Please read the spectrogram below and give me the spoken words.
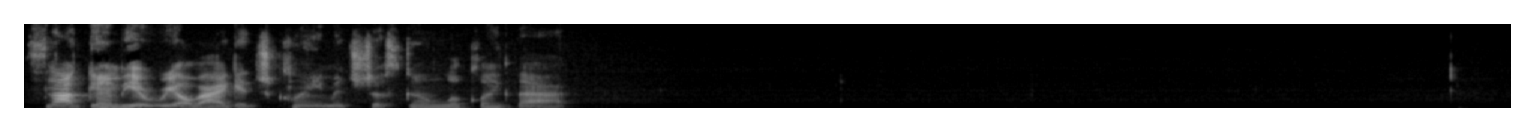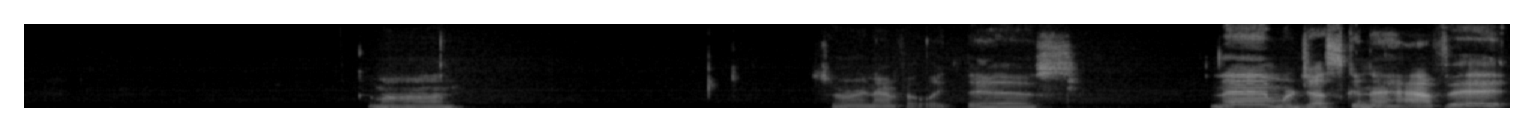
It's not going to be a real baggage claim. It's just going to look like that. Come on. So we're to have it like this. And then we're just to have it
